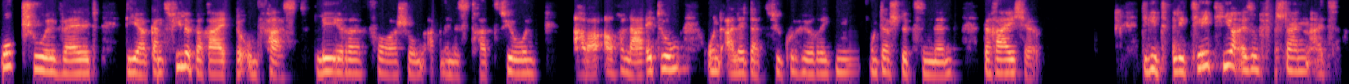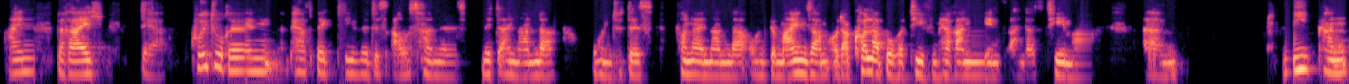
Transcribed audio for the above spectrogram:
Hochschulwelt, die ja ganz viele Bereiche umfasst, Lehre, Forschung, Administration, aber auch Leitung und alle dazugehörigen unterstützenden Bereiche. Digitalität hier also verstanden als ein Bereich der kulturellen Perspektive des Aushandels miteinander und des voneinander und gemeinsam oder kollaborativen Herangehens an das Thema. Ähm, wie kann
